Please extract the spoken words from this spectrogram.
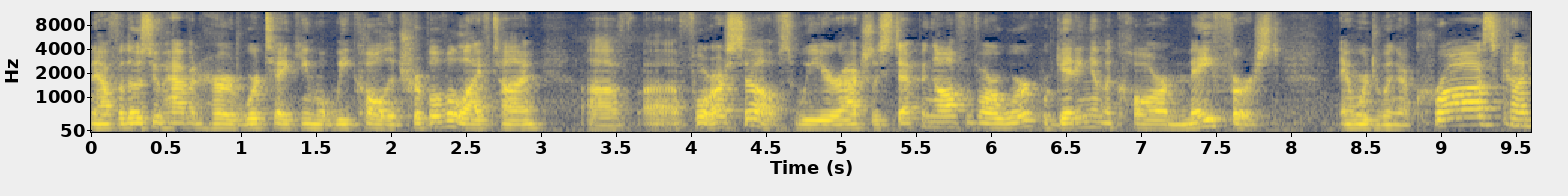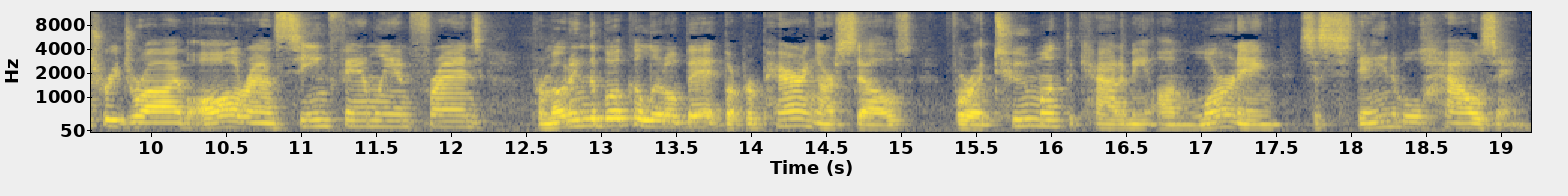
Now, for those who haven't heard, we're taking what we call the trip of a lifetime uh, uh, for ourselves. We are actually stepping off of our work. We're getting in the car May 1st, and we're doing a cross-country drive all around, seeing family and friends, promoting the book a little bit, but preparing ourselves for a two-month academy on learning sustainable housing.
